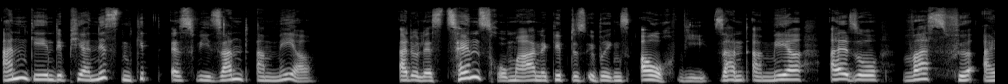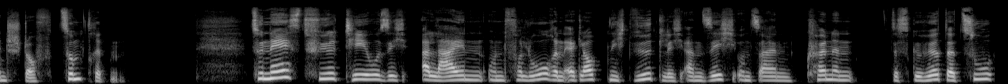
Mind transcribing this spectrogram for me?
angehende Pianisten gibt es wie Sand am Meer. Adoleszenzromane gibt es übrigens auch wie Sand am Meer, also was für ein Stoff zum Dritten. Zunächst fühlt Theo sich allein und verloren. Er glaubt nicht wirklich an sich und sein Können, das gehört dazu.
